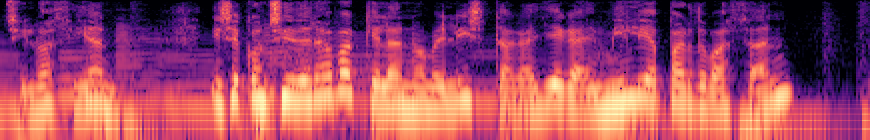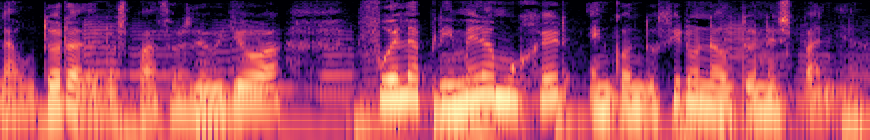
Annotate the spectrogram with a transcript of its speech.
sí lo hacían. Y se consideraba que la novelista gallega Emilia Pardo Bazán, la autora de Los Pazos de Ulloa, fue la primera mujer en conducir un auto en España,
